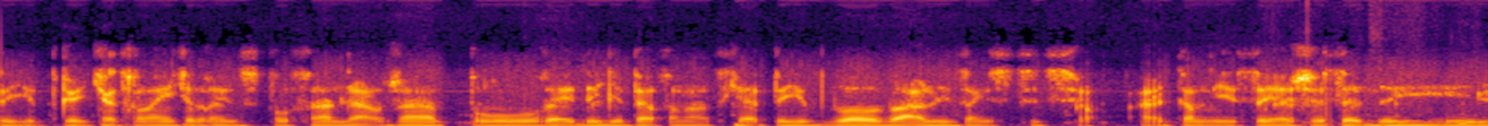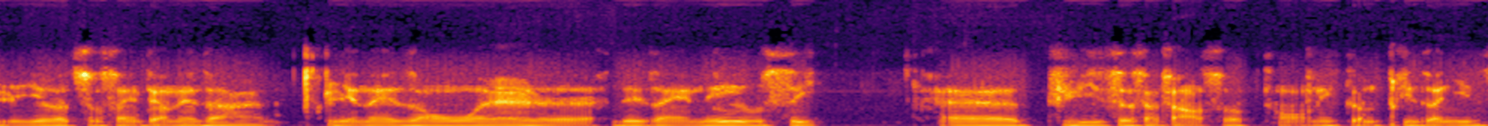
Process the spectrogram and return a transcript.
il y a près 80-90 de l'argent pour aider les personnes handicapées va vers les institutions, hein, comme les CHSLD, les ressources intermédiaires, les maisons euh, des aînés aussi. Euh, puis ça, ça fait en sorte qu'on est comme prisonnier du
